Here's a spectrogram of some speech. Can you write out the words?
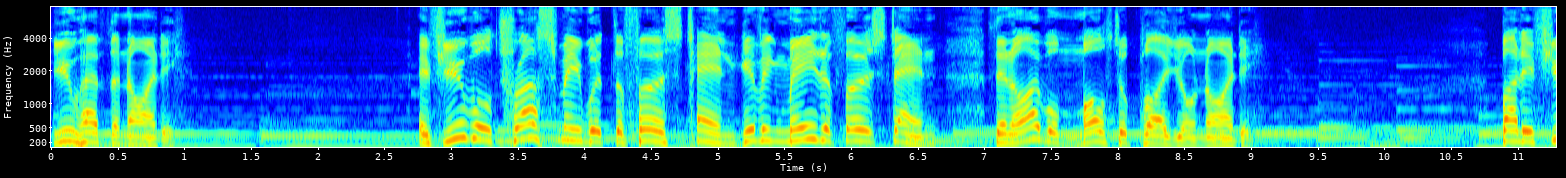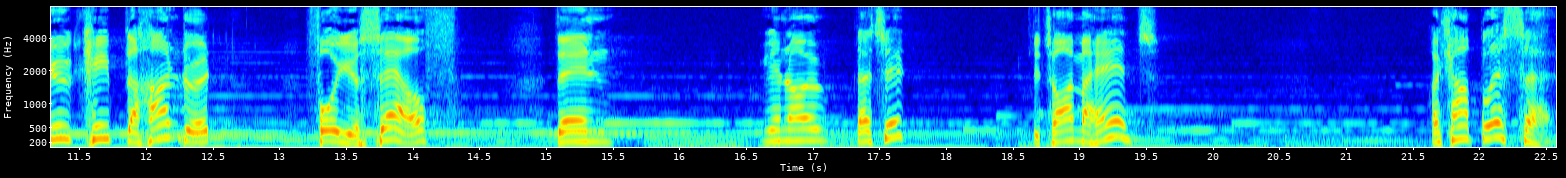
You have the 90. If you will trust me with the first 10, giving me the first 10, then I will multiply your 90. But if you keep the 100 for yourself, then, you know, that's it. You tie my hands. I can't bless that.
